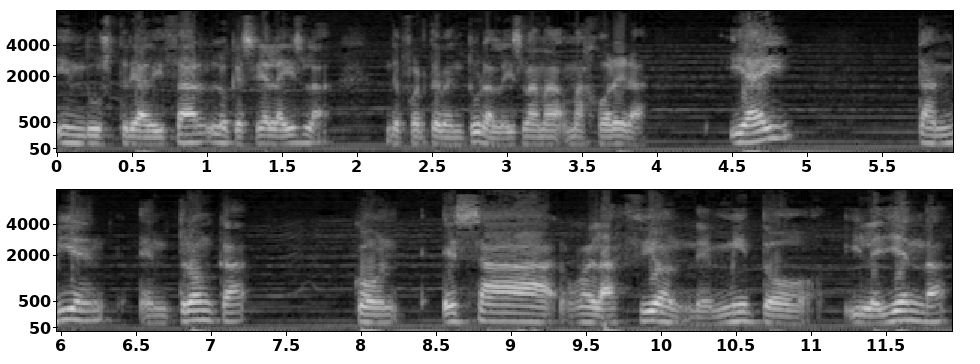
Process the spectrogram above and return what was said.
industrializar lo que sería la isla de Fuerteventura, la isla majorera. Y ahí también entronca con esa relación de mito y leyenda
